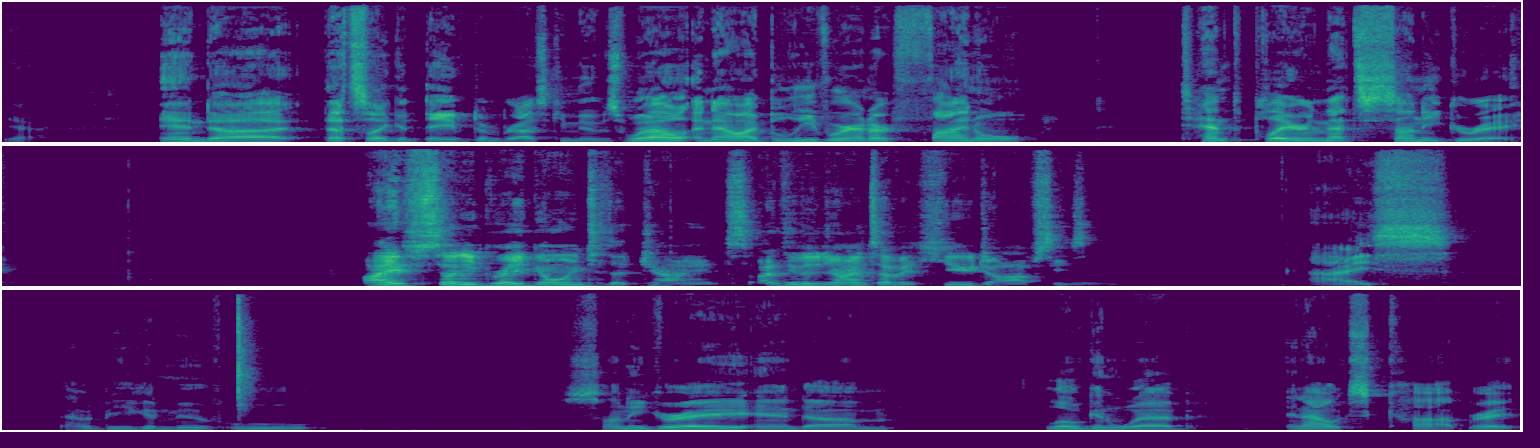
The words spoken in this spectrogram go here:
Yeah, and uh, that's like a Dave Dombrowski move as well. And now I believe we're at our final 10th player, and that's Sonny Gray. I have Sonny Gray going to the Giants. I think the Giants have a huge offseason. Nice. That would be a good move. Ooh. Sonny Gray and um, Logan Webb and Alex Cobb, right?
